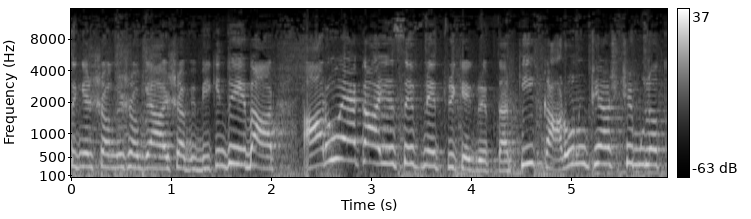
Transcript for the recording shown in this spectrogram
সিং এর সঙ্গে সঙ্গে আয়শা বিবি। কিন্তু এবার আরও এক আইএসএফ নেত্রীকে গ্রেপ্তার। কি কারণ উঠে আসছে মূলত?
